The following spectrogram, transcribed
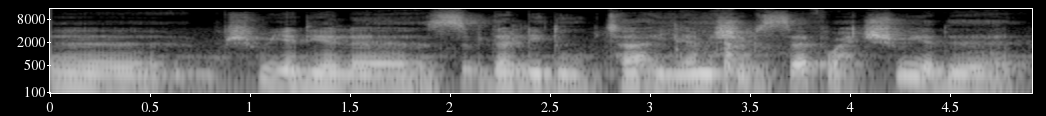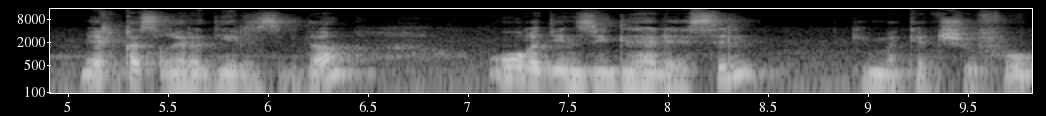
آه، شوية ديال الزبدة اللي ذوبتها هي ماشي بزاف واحد شوية معلقة صغيرة ديال الزبدة. وغادي نزيد لها العسل كما كتشوفوا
